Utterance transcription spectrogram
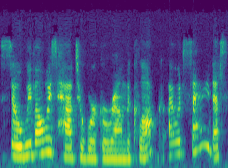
so we've always had to work around the clock, I would say. That's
